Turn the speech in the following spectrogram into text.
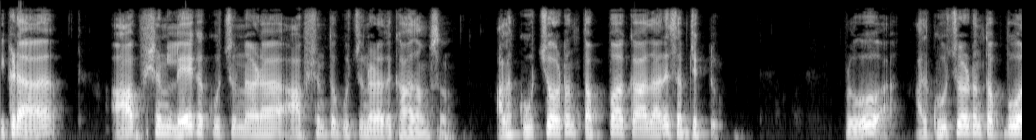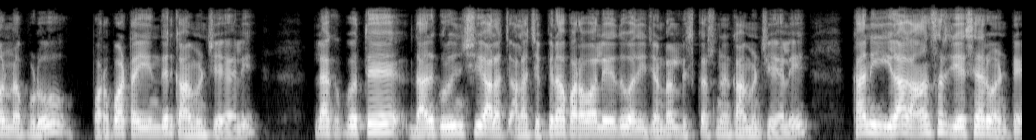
ఇక్కడ ఆప్షన్ లేక కూర్చున్నాడా? ఆప్షన్‌తో కూర్చున్నాడా? అది కాదు అంశం. అలా కూర్చోవటం తప్ప కాదా? అని సబ్జెక్టు. ఇప్పుడు అది కూర్చోవడం తప్పు అన్నప్పుడు పొరపాటు అయ్యింది అని కామెంట్ చేయాలి. లేకపోతే దాని గురించి అలా అలా చెప్పినా పర్వాలేదు. అది జనరల్ డిస్కషన్ అని కామెంట్ చేయాలి. కానీ ఇలా ఆన్సర్ చేశారు అంటే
